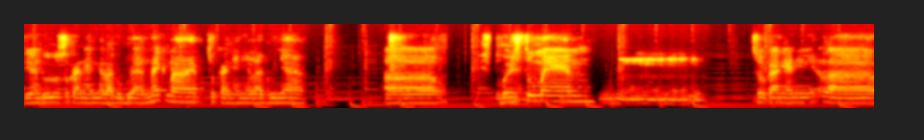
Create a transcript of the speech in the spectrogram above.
Yang dulu suka nyanyi lagu Blind McKnight suka nyanyi lagunya eh, Boyz II Men. Suka nyanyi eh,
